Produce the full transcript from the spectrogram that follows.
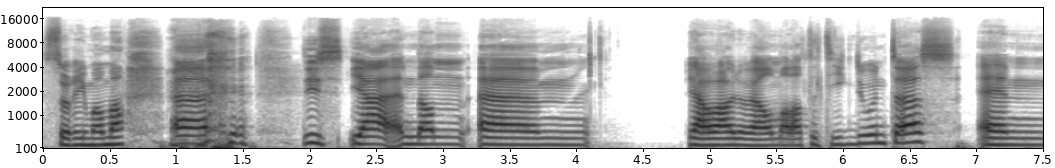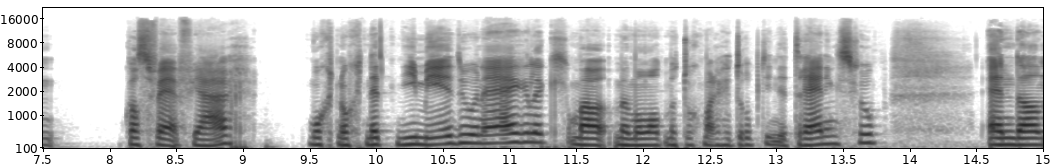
Sorry, mama. Eh, dus ja, en dan ehm, ja, we wouden we allemaal atletiek doen thuis. En ik was vijf jaar mocht nog net niet meedoen eigenlijk. Maar mijn mama had me toch maar gedropt in de trainingsgroep. En dan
